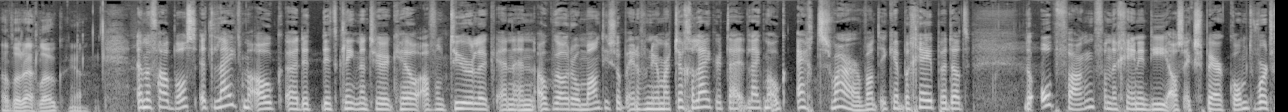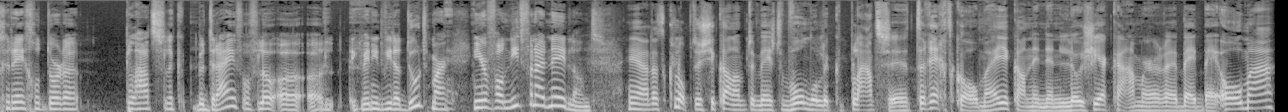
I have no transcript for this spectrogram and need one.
dat was echt leuk, ja. En mevrouw Bos, het lijkt me ook, dit, dit klinkt natuurlijk heel avontuurlijk... En, en ook wel romantisch op een of andere manier... maar tegelijkertijd lijkt me ook echt zwaar. Want ik heb begrepen dat de opvang van degene die als expert komt... wordt geregeld door de plaatselijk bedrijf? Of uh, uh, ik weet niet wie dat doet, maar in ieder geval niet vanuit Nederland. Ja, dat klopt. Dus je kan op de meest wonderlijke plaatsen terechtkomen. Je kan in een logeerkamer bij, bij oma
